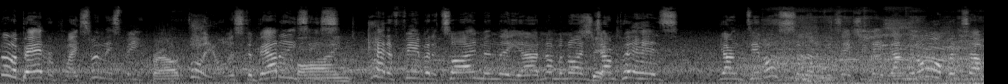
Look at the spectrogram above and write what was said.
Not a bad replacement, let's be Crouch. fully honest about it. He's, he's had a fair bit of time, and the uh, number nine Sit. jumper has young Devos. I don't know if he's actually that young at all, but um,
